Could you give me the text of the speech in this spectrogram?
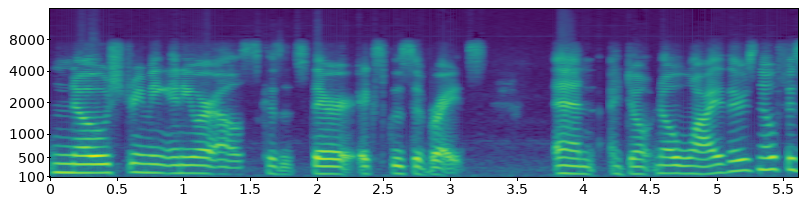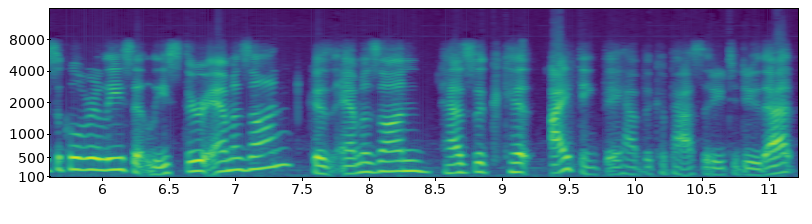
no streaming anywhere else because it's their exclusive rights. And I don't know why there's no physical release, at least through Amazon, because Amazon has the, I think they have the capacity to do that,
